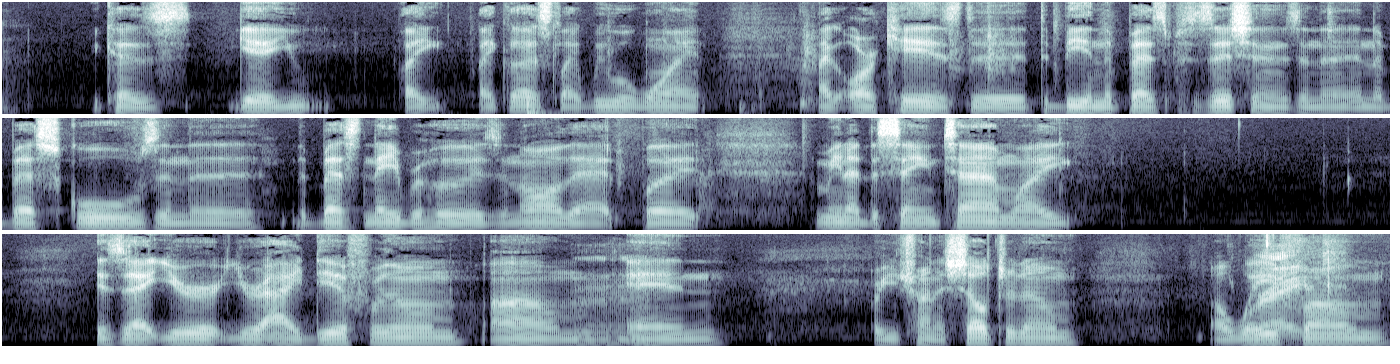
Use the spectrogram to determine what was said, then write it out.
Mm-hmm. because yeah, you like like us like we would want like our kids to to be in the best positions and the in the best schools and the the best neighborhoods and all that. But I mean, at the same time, like. Is that your your idea for them? Um, Mm-hmm. And are you trying to shelter them away Right. from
